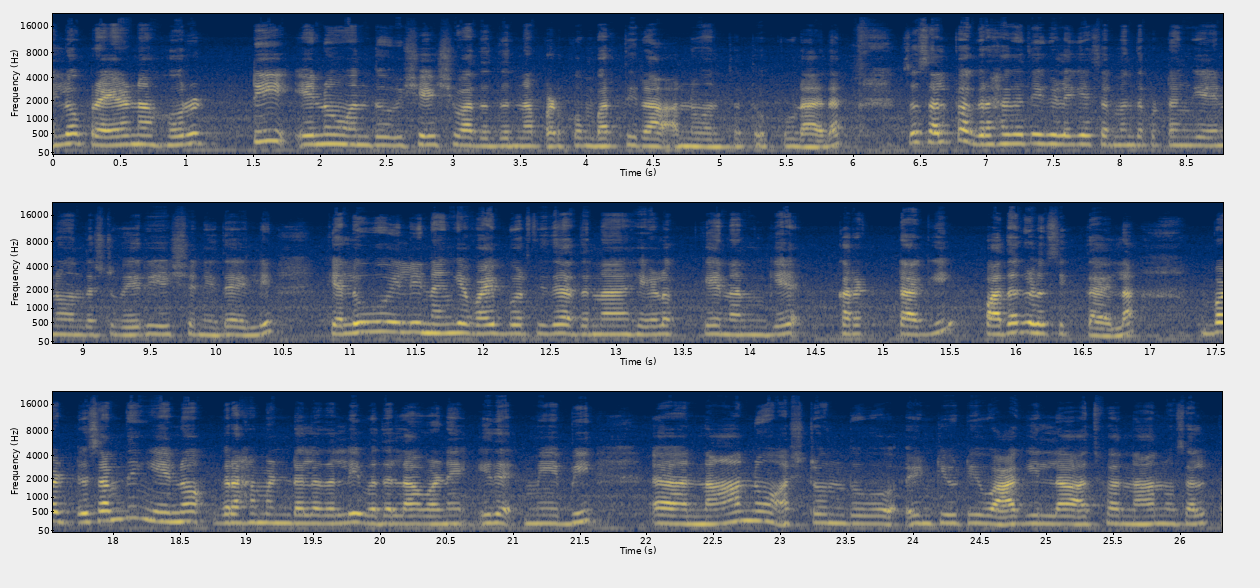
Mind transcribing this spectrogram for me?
ಎಲ್ಲೋ ಪ್ರಯಾಣ ಹೊರಟಿ ಏನೋ ಒಂದು ವಿಶೇಷವಾದದನ್ನು ಪಡ್ಕೊಂಬರ್ತೀರಾ ಅನ್ನುವಂಥದ್ದು ಕೂಡ ಇದೆ. ಸೊ ಸ್ವಲ್ಪ ಗ್ರಹಗತಿಗಳಿಗೆ ಸಂಬಂಧಪಟ್ಟಂಗೆ ಏನೋ ಒಂದಷ್ಟು ವೇರಿಯೇಷನ್ ಇದೆ ಇಲ್ಲಿ. ಕೆಲವು ಇಲ್ಲಿ ನನಗೆ ವೈಬ್ ಬರ್ತಿದೆ. ಅದನ್ನು ಹೇಳೋಕ್ಕೆ ನನಗೆ ಕರೆಕ್ಟಾಗಿ ಪದಗಳು ಸಿಗ್ತಾ ಇಲ್ಲ. ಬಟ್ ಸಮಥಿಂಗ್ ಏನೋ ಗ್ರಹ ಮಂಡಲದಲ್ಲಿ ಬದಲಾವಣೆ ಇದೆ. ಮೇ ಬಿ ನಾನು ಅಷ್ಟೊಂದು ಇಂಟ್ಯೂಟಿವ್ ಆಗಿಲ್ಲ ಅಥವಾ ನಾನು ಸ್ವಲ್ಪ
